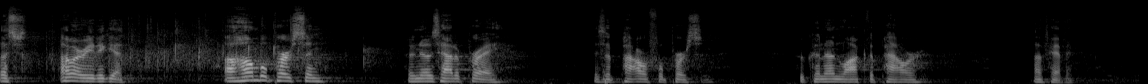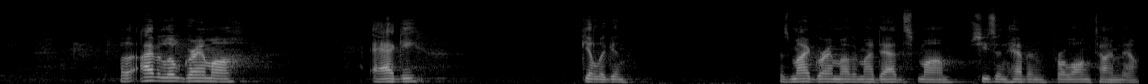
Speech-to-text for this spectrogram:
Let's, I'm going to read it again. A humble person who knows how to pray is a powerful person who can unlock the power of heaven. I have a little grandma, Aggie Gilligan. It was my grandmother, my dad's mom. She's in heaven for a long time now.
